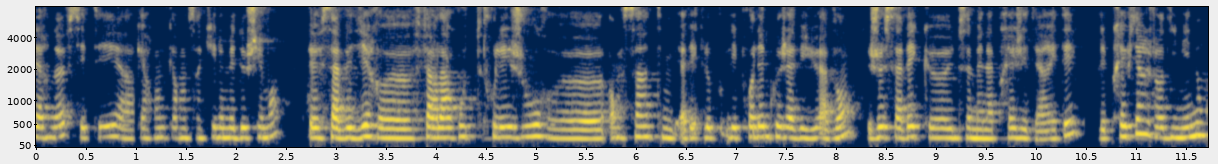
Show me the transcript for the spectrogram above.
Neuf, c'était à 40-45 km de chez moi. Euh, ça veut dire euh, faire la route tous les jours euh, enceinte avec les problèmes que j'avais eu avant. Je savais qu'une semaine après, j'étais arrêtée. Je les préviens, je leur dis mais non.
